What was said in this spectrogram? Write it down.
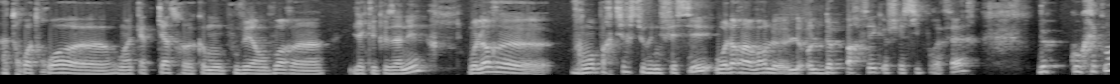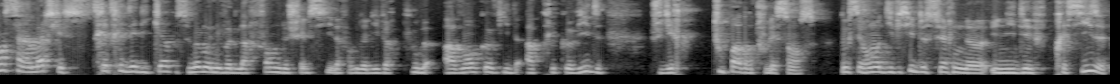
un 3-3 euh, ou un 4-4 euh, comme on pouvait en voir euh, il y a quelques années, ou alors vraiment partir sur une fessée, ou alors avoir le, hold-up parfait que Chelsea pourrait faire. Donc concrètement, c'est un match qui est très très délicat parce que même au niveau de la forme de Chelsea, la forme de Liverpool avant Covid, après Covid, je veux dire, tout part dans tous les sens. Donc c'est vraiment difficile de se faire une, une idée précise.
